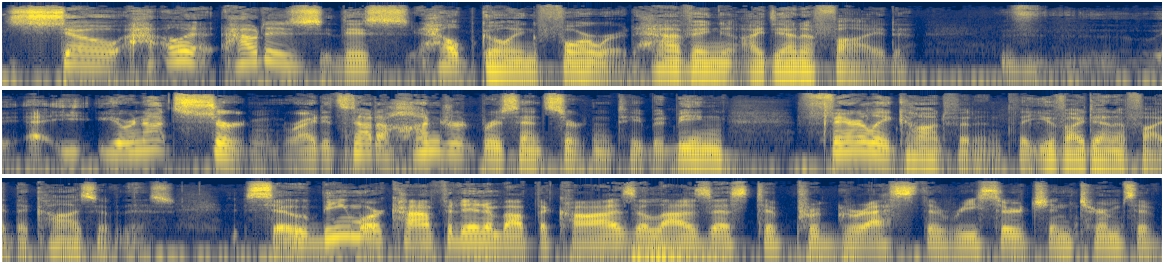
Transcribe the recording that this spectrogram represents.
So how how does this help going forward? Having identified, th- you're not certain, right? It's not hundred percent certainty, but being fairly confident that you've identified the cause of this. So, being more confident about the cause allows us to progress the research in terms of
